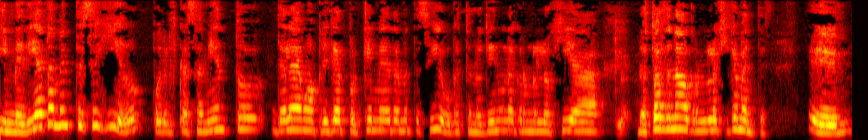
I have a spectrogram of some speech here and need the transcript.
Inmediatamente seguido por el casamiento, ya le vamos a explicar por qué inmediatamente seguido, porque esto no tiene una cronología, Claro. no está ordenado cronológicamente. Eh,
